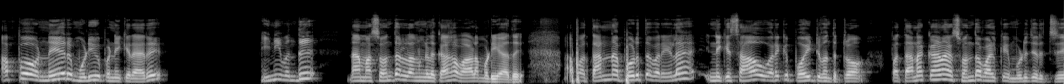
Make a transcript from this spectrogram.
அப்போது நேரு முடிவு பண்ணிக்கிறாரு. இனி வந்து நாம் சொந்த நலன்களுக்காக வாழ முடியாது. அப்போ தன்னை பொறுத்தவரையில் இன்றைக்கி சாவு வரைக்கும் போயிட்டு வந்துட்டோம். இப்போ தனக்கான சொந்த வாழ்க்கை முடிஞ்சிருச்சு.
